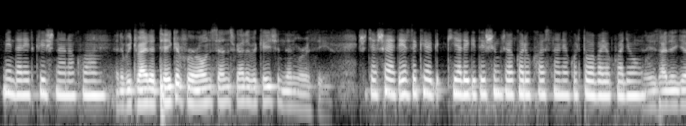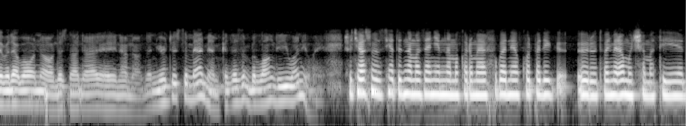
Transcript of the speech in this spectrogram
Minden itt Krisnának van. And if we try to take it for our own sense gratification, then we're a thief. És hogyha a saját érzékielégítésünkre akarjuk használni, akkor tolvajok vagyunk. And you try to give it up. Oh no, that's not. No, hey, no, no. Then you're just a madman because it doesn't belong to you anyway. És hogyha azt mondod, hogy hát ez nem az enyém, nem akarom elfogadni, akkor pedig őrült vagy, mert amúgy sem a tiéd.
